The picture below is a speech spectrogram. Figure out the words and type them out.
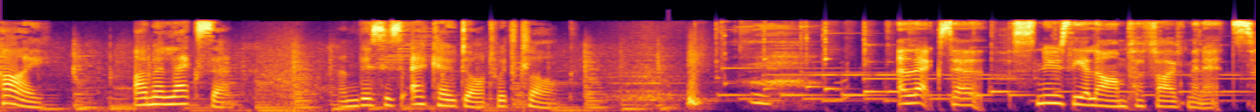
Hi, I'm Alexa, and this is Echo Dot with Clock. Alexa, snooze the alarm for five minutes.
